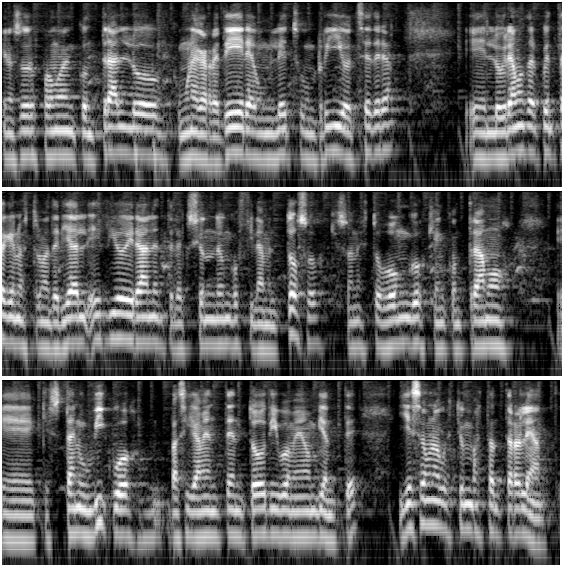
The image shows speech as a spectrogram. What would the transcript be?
nosotros podamos encontrarlo, como una carretera, un lecho, un río, etc., eh, logramos dar cuenta que nuestro material es biodegradable ante la acción de hongos filamentosos, que son estos hongos que encontramos eh, que están ubicuos básicamente en todo tipo de medio ambiente, y esa es una cuestión bastante relevante.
